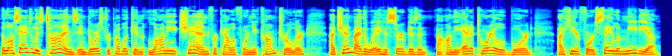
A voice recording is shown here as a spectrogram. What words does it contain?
The Los Angeles Times endorsed Republican Lanhee Chen for California comptroller. Uh, Chen, by the way, has served as an, uh, on the editorial board uh, here for Salem Media.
